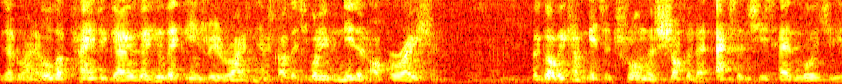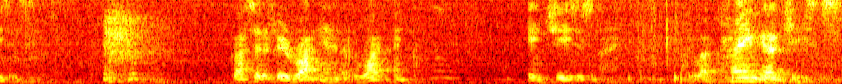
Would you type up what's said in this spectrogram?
Is that right? All the pain to go. God, heal that injury right now, God, that she won't even need an operation. But God, we come against the trauma, the shock of that accident she's had, Lord Jesus. God, set her free right now in that right ankle. In Jesus' name. Let pain go, Jesus.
